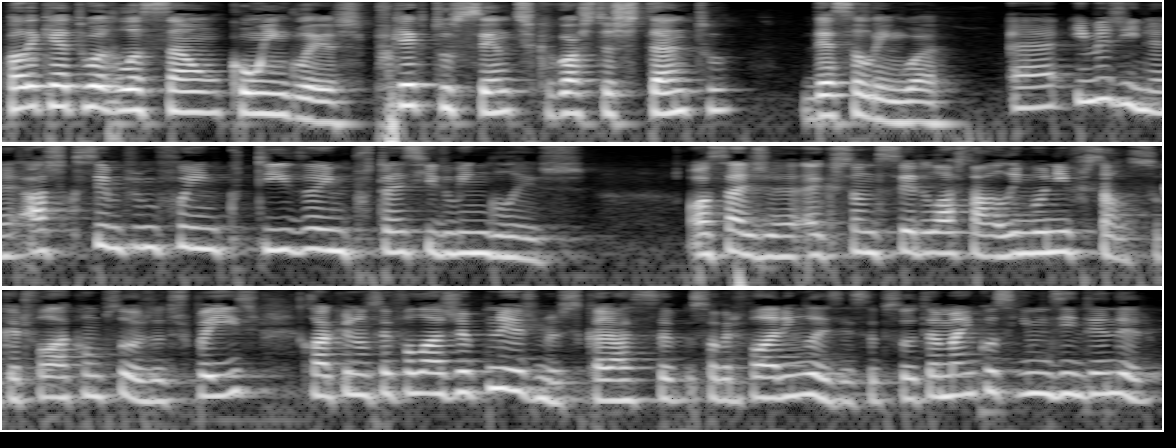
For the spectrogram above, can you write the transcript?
qual é que é a tua relação com o inglês? Porquê é que tu sentes que gostas tanto dessa língua? Ah, imagina, acho que sempre me foi incutida a importância do inglês. Ou seja, a questão de ser, lá está, a língua universal. Se tu queres falar com pessoas de outros países, claro que eu não sei falar japonês, mas se calhar souber falar inglês, essa pessoa também conseguimos entender.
